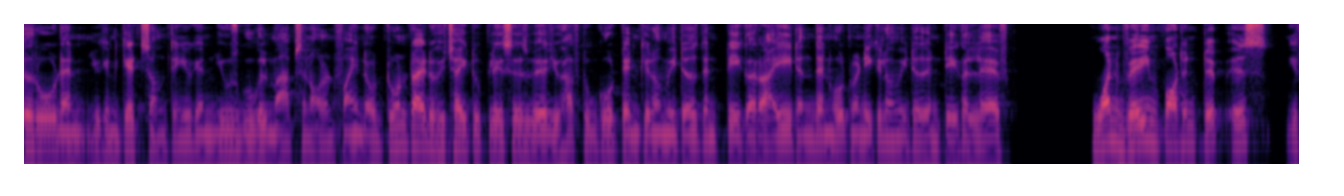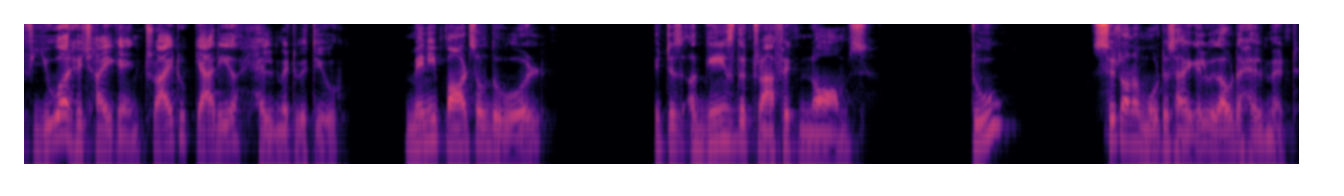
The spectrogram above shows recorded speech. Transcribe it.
the road and you can get something. You can use google maps and all and find out. Don't try to hitchhike to places where you have to go 10 kilometers then take a right and then go 20 kilometers and take a left. One very important tip is if you are hitchhiking try to carry a helmet with you. Many parts of the world it is against the traffic norms to sit on a motorcycle without a helmet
